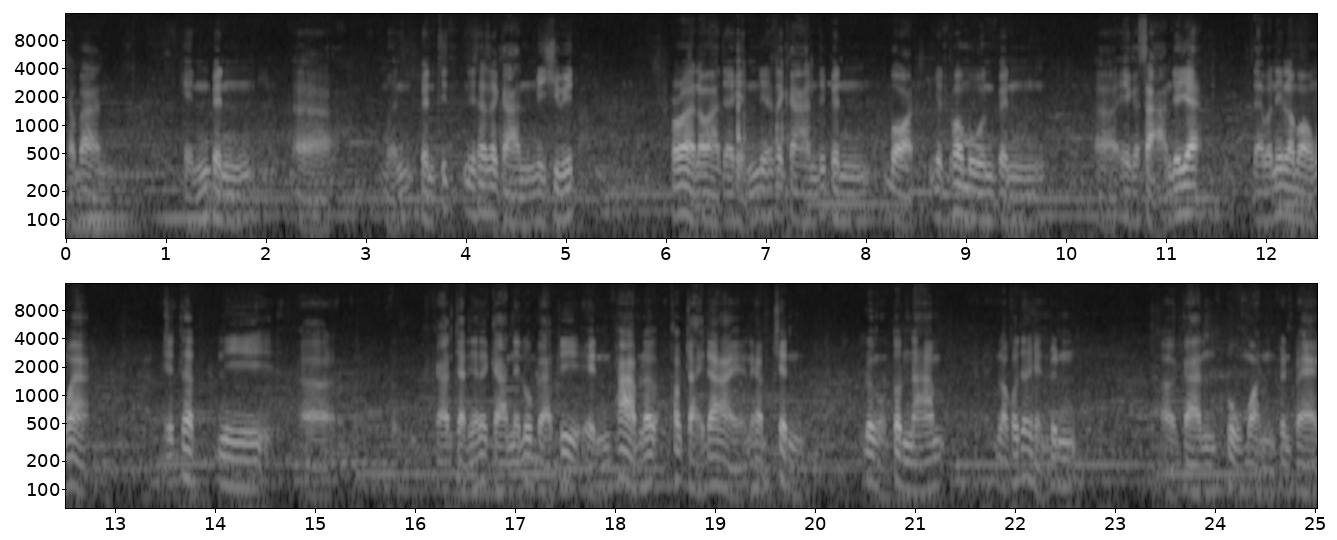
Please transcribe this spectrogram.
ชาวบ้าน เห็นเป็นเเหมือนเป็นนิทรรศการมีชีวิต เพราะว่าเราอาจจะเห็นนิทรรศการที่เป็นบอร์ดเป็นข้อมูลเป็นเอกสารเยอะแยะ แต่วันนี้เรามองว่าถ้ามีการจัดนิทรรศการในรูปแบบที่เห็นภาพแล้วเข้าใจได้นะครับ เช่นเรื่องของต้นน้ำเราก็จะเห็นเป็นการปลูกหม่อนเป็นแปลง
